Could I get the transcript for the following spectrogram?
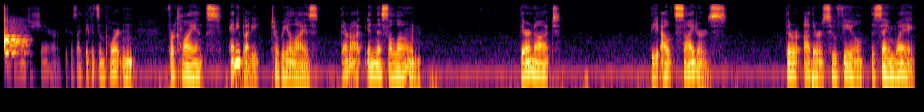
to share because I think it's important for clients, anybody, to realize they're not in this alone. They're not the outsiders. There are others who feel the same way.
